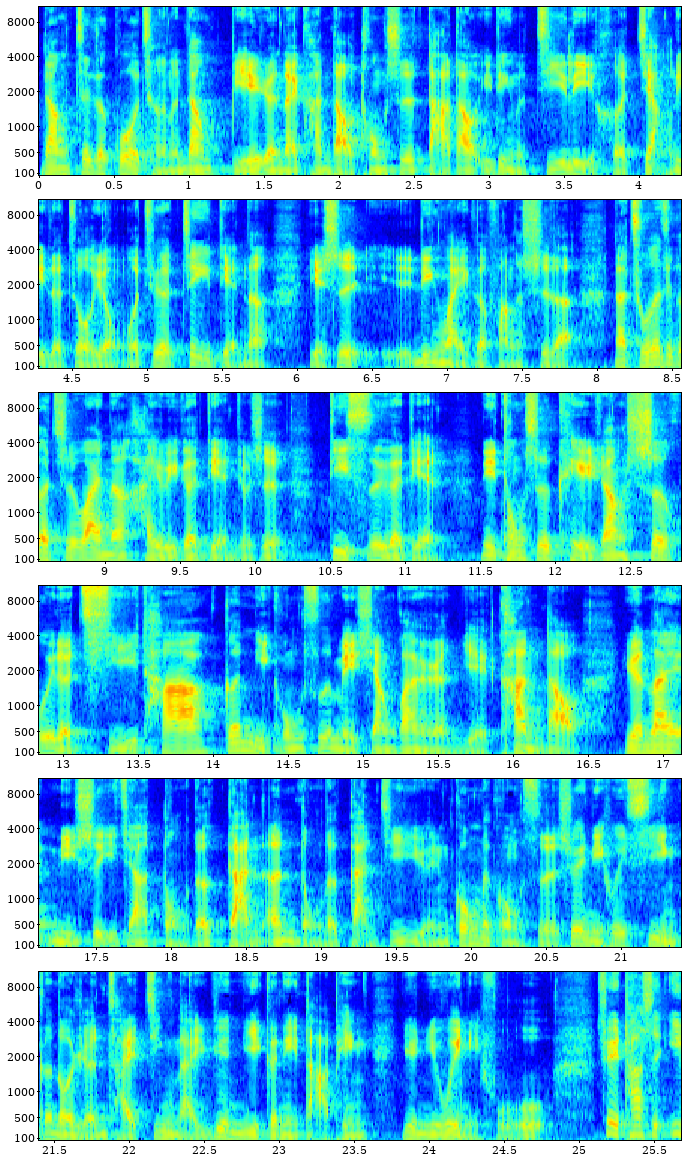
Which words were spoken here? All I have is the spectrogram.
让这个过程呢，让别人来看到，同时达到一定的激励和奖励的作用。我觉得这一点呢，也是另外一个方式了。那除了这个之外呢，还有一个点就是第四个点。你同时可以让社会的其他跟你公司没相关的人也看到，原来你是一家懂得感恩、懂得感激员工的公司，所以你会吸引更多人才进来，愿意跟你打拼，愿意为你服务。所以它是一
